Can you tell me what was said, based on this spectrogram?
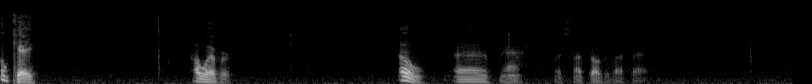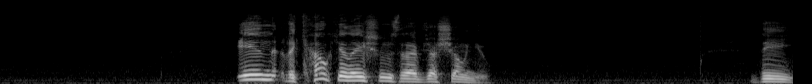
Okay. However, oh, uh, nah, let's not talk about that. In the calculations that I've just shown you, the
